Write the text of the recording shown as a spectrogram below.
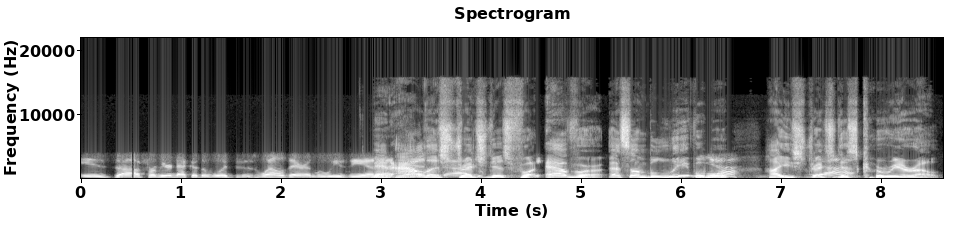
is uh, from your neck of the woods as well there in Louisiana. Man, Al has uh, stretched this forever. That's unbelievable yeah. how he stretched yeah. his career out.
